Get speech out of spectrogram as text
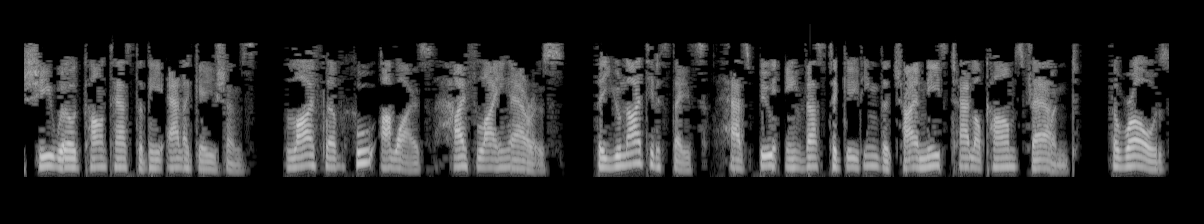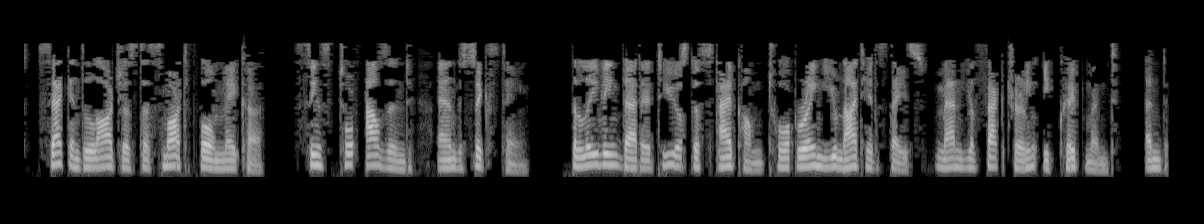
she will contest the allegations. Life of Huawei's high-flying errors. The United States has been investigating the Chinese telecoms giant, the world's second largest smartphone maker, since 2016, believing that it used Skycom to bring United States manufacturing equipment and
